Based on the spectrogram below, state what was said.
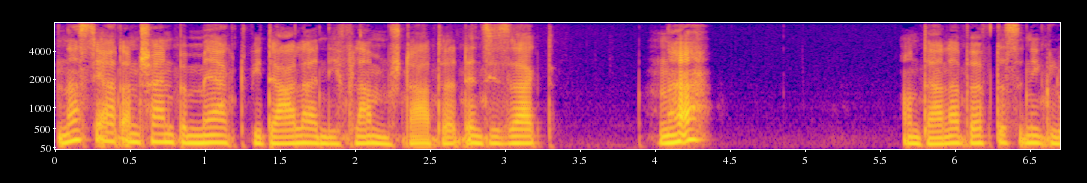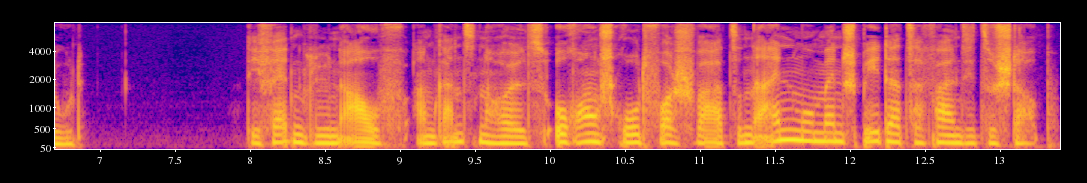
Nastja hat anscheinend bemerkt, wie Dala in die Flammen starrte, denn sie sagt, na? Und Dala wirft es in die Glut. Die Fäden glühen auf, am ganzen Holz, orange-rot vor schwarz, und einen Moment später zerfallen sie zu Staub.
